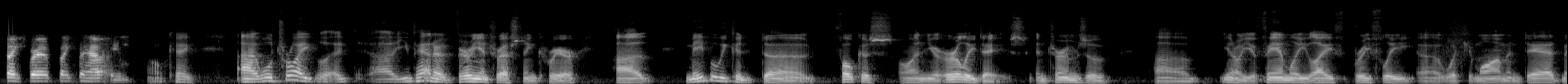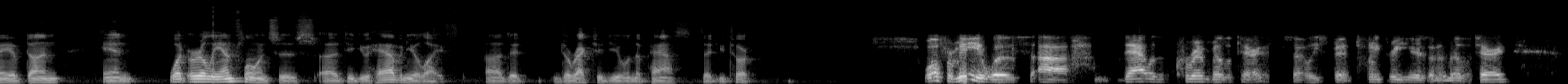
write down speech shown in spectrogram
Thanks, Brad. Thanks for having me. Okay. Uh, well, Troy, uh, you've had a very interesting career. Uh, maybe we could uh, focus on your early days in terms of uh, you know your family life briefly, uh, what your mom and dad may have done, and what early influences uh, did you have in your life uh, that directed you in the path that you took? Well, for me, it was uh, dad was a career military, so he spent 23 years in the military.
